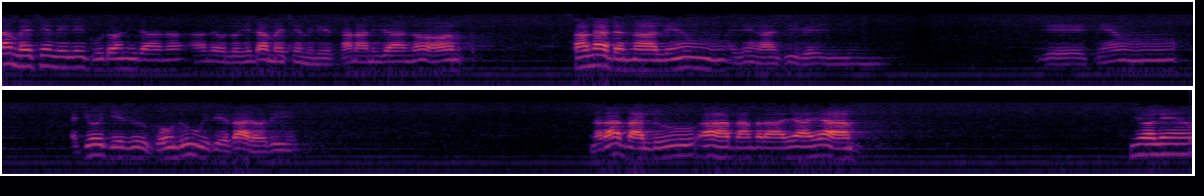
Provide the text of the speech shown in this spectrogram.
တတ်မဲ့ခြင်းသည်လေကုတော်နိဒာနအာလောလိုခြင်းတတ်မဲ့ခြင်းသည်လေသာနာနိဒာနောသာနာတနာလင်အရင်ကရှိပေ၏ရေခြင်းအကျိုးကျေးဇူးဂုံတူးဝိသေသတော်သည်နရတလူအာသံပရာယယညောလင်း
